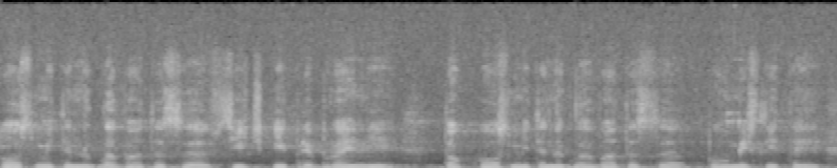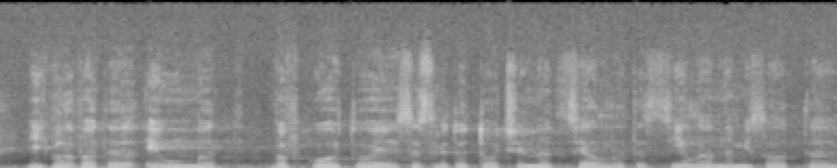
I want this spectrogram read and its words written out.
космите на главата са всички преброени, то космите на главата са помислите и главата е умът, в който е съсредоточена цялата сила на мисълта.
